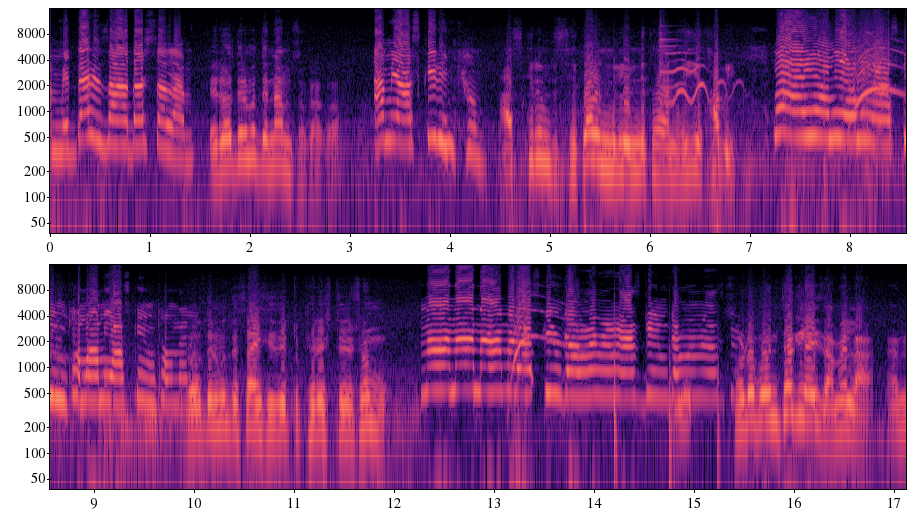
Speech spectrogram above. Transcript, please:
আমের দ্বারে যাওয়ার সালাম। এই রোদের মধ্যে নামছো কাকা? আমি আইসক্রিম খাম। আইসক্রিম সেকার মিলেন নি থাকেন হইয়ে খাবি। এই, আমি আমি আইসক্রিম খাম আমি আইসক্রিম খাম না। রোদের মধ্যে চাইছি যে একটু ফ্রেশ ট্রেশ হমু। না না না আমার আইসক্রিম খাম আমি আইসক্রিম খাম ছোট বোন থাকলে এই ঝামেলা। আমি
